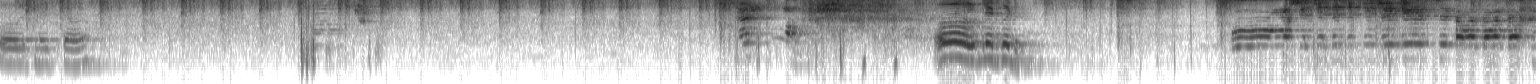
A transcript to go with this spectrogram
Oh, it missed out. Oh, you played good. Oh, shit, shit, shit, shit, shit, shit, shit, cover, cover, cover.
